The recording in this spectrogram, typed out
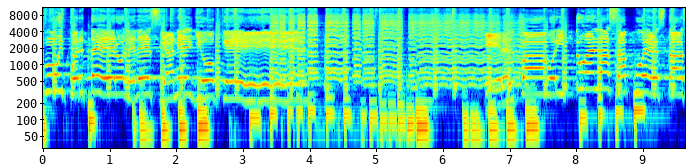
muy puertero le decían el Joker. Era el favorito en las apuestas,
